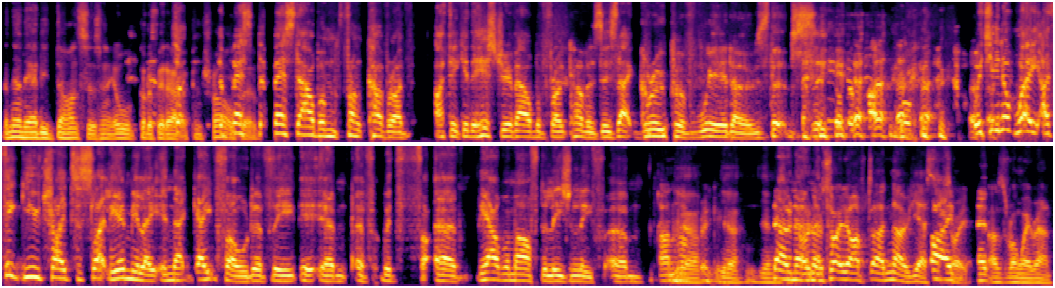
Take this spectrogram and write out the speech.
and then they added dancers, and it all got a bit out of control. the best so- the best album front cover I've I think in the history of album front covers is that group of weirdos that sit on the front cover. which in a way I think you tried to slightly emulate in that gatefold of the um, of with uh, the album after Liege & Lief. Um, yeah, yeah, yeah. No, no, Oh, no, no. sorry. After, uh, no, yes, Fine. sorry. I was the wrong way around.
